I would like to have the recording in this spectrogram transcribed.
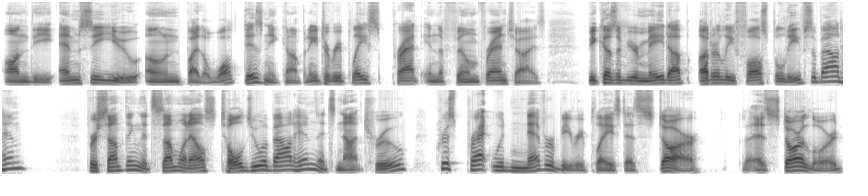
on the MCU owned by the Walt Disney Company to replace Pratt in the film franchise because of your made up, utterly false beliefs about him? For something that someone else told you about him that's not true? Chris Pratt would never be replaced as Star, as Star Lord,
